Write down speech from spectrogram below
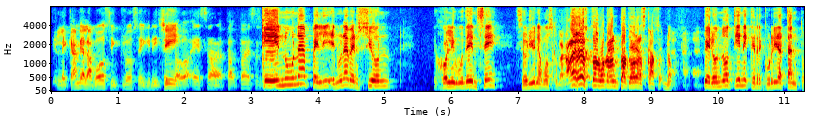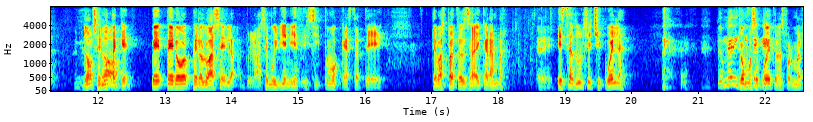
le cambia la voz incluso y grita y todo eso. todo eso que en una, peli, en una versión hollywoodense se oye una voz como, en este momento tienes caso. No, pero no tiene que recurrir a tanto. No, se nota que, pero, pero lo hace, lo, hace muy bien y, y, sí como que hasta te, te vas para atrás y dices, ay caramba, esta dulce chicuela. ¿Tú me ¿Cómo se puede transformar?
